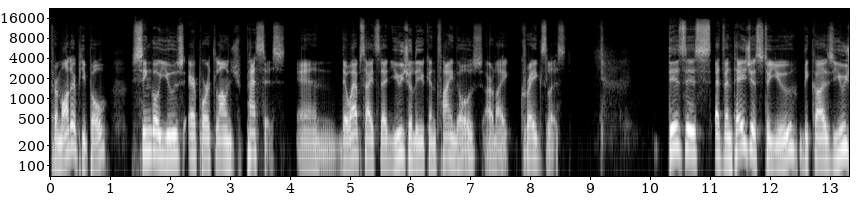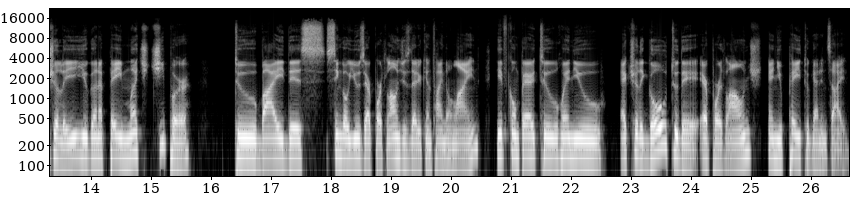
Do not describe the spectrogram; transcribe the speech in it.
from other people single use airport lounge passes. And the websites that usually you can find those are like Craigslist. This is advantageous to you because usually you're going to pay much cheaper to buy these single use airport lounges that you can find online if compared to when you actually go to the airport lounge and you pay to get inside.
